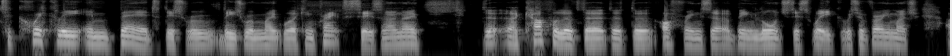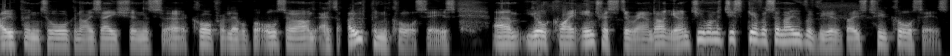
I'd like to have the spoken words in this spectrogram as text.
to quickly embed this these remote working practices and i know a couple of the, the, the, offerings that are being launched this week, which are very much open to organizations, uh, corporate level, but also as open courses, um, you're quite interested around, aren't you? And do you want to just give us an overview of those two courses?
